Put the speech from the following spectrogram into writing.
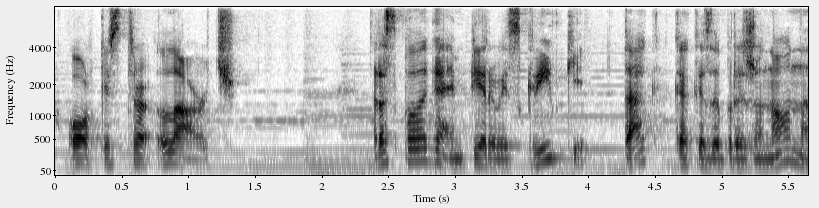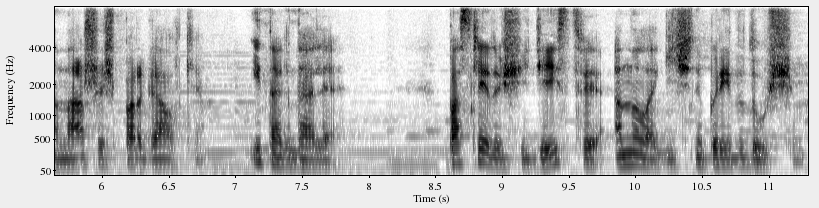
– Orchestra Large. Располагаем первые скрипки так, как изображено на нашей шпаргалке и так далее. Последующие действия аналогичны предыдущим.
